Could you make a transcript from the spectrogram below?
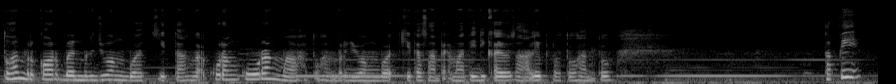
Tuhan berkorban berjuang buat kita, nggak kurang-kurang malah Tuhan berjuang buat kita sampai mati di kayu salib loh Tuhan tuh. Tapi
